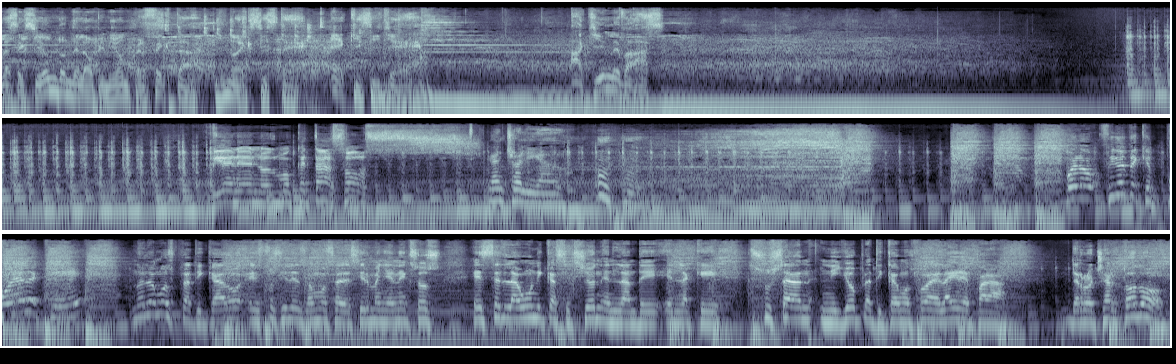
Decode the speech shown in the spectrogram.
La sección donde la opinión perfecta no existe. X y Y. ¿A quién le vas? Vienen los moquetazos. Gancho al hígado. Bueno, fíjate que puede que lo hemos platicado, esto sí les vamos a decir mañana Exos. Esta es la única sección en la, de, en la que Susan ni yo platicamos fuera del aire para derrochar todo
